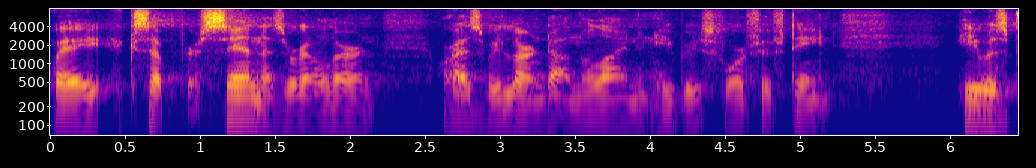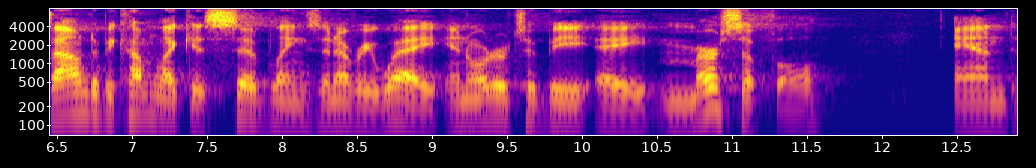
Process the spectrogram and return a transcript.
way except for sin, as we're going to learn, or as we learn down the line in Hebrews 4:15. He was bound to become like his siblings in every way in order to be a merciful and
